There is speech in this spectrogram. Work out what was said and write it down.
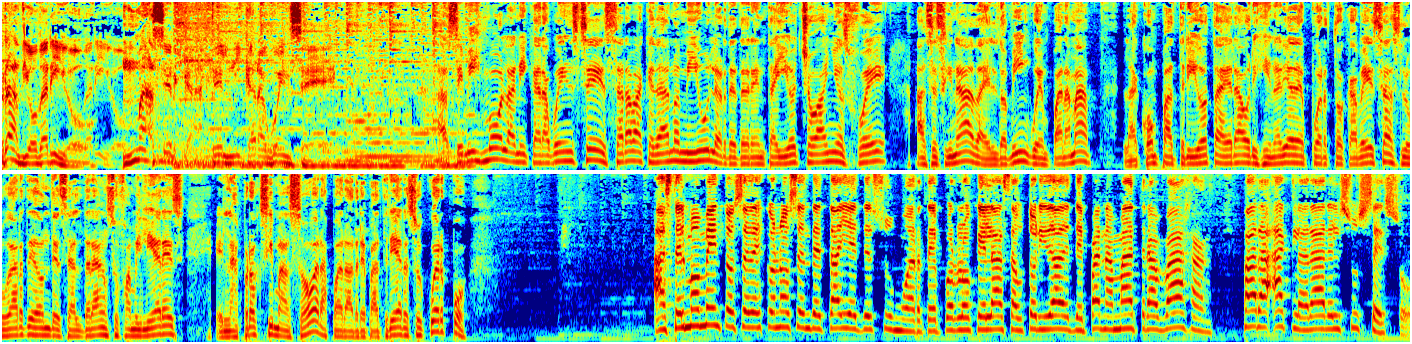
Radio Darío, más cerca del nicaragüense. Asimismo, la nicaragüense Sara Baquedano Müller, de 38 años, fue asesinada el domingo en Panamá. La compatriota era originaria de Puerto Cabezas, lugar de donde saldrán sus familiares en las próximas horas para repatriar su cuerpo. Hasta el momento se desconocen detalles de su muerte, por lo que las autoridades de Panamá trabajan para aclarar el suceso.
